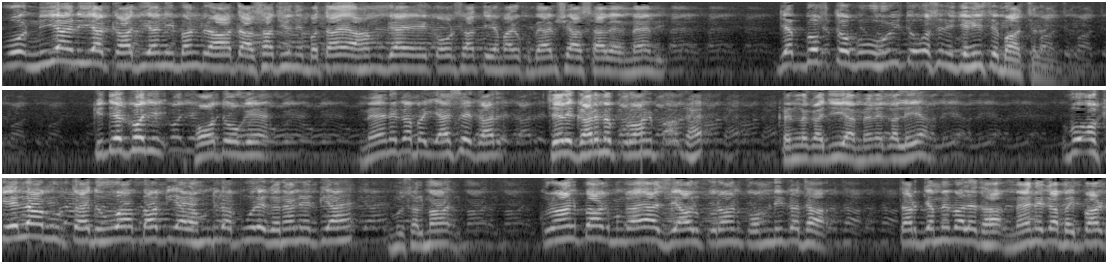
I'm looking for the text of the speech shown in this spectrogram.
وہ نیا نیا قادیانی بن رہا تھا۔ ساتھیوں نے بتایا، ہم گئے، ایک اور ساتھی ہمارے خبیب شاہ صاحب ہے میں بھی۔ جب گفتگو ہوئی تو اس نے یہیں سے بات چلائی۔ کہ دیکھو جی فوت ہو گئے۔ میں نے کہا، بھائی، ایسے گھر، تیرے گھر میں قرآن پاک ہے؟ کہنے لگا جی ہاں، میں نے کہا لیا وہ اکیلا مرتد ہوا، باقی الحمدللہ پورے گھرانے کیا ہے۔ مسلمان۔ قرآن پاک منگایا، ضیاء القرآن کومنی کا تھا، ترجمے والے تھا۔ میں نے کہا، بھائی، پڑھ۔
